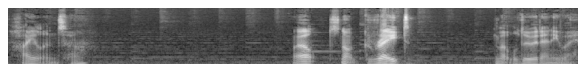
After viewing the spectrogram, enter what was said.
Highlands, huh? Well, it's not great, but we'll do it anyway.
